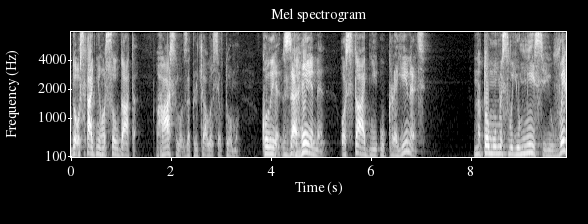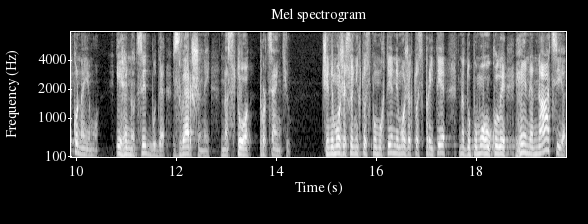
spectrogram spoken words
до останнього солдата. Гасло заключалося в тому, коли загине останній українець, на тому ми свою місію виконаємо і геноцид буде звершений на 100%. Чи не може сьогодні хтось допомогти, не може хтось прийти на допомогу, коли гине нація,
